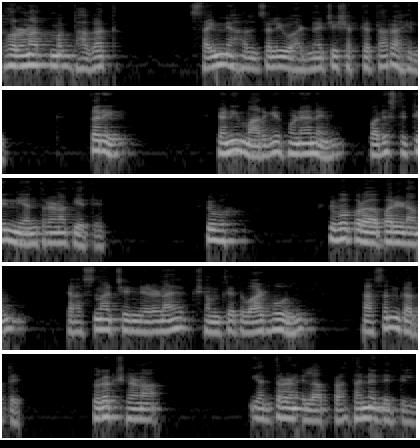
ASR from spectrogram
धोरणात्मक भागात सैन्य हालचाली वाढण्याची शक्यता राहील. तरी शनी मार्गी होण्याने परिस्थिती नियंत्रणात येते. शुभ शुभ प्र परिणाम शासनाची निर्णायक क्षमतेत वाढ होऊन शासन करते. सुरक्षणा यंत्रणेला प्राधान्य देतील.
